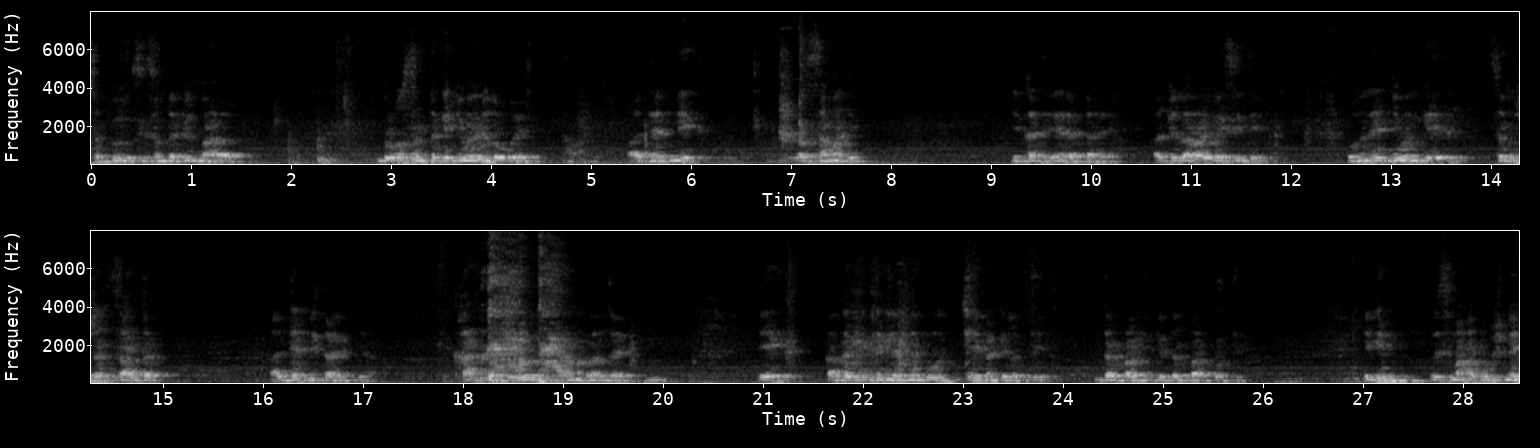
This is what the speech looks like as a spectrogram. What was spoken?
सदगुरु श्री संत अखिल महाराज दोनों संत के जुड़े हुए लोग हैं आध्यात्मिक और सामाजिक जिनका ध्येय रहता है अच्युत बाबा वैसे थे उन्होंने जीवन के सड़सठ साल तक आध्यात्मिक कार्य किया खास करके धर्म ग्रंथ है एक कागज़ लिखने के लिए अपने को छह घंटे लगते दस बार लिखते, दस बार पढ़ते। लेकिन इस महापुरुष ने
